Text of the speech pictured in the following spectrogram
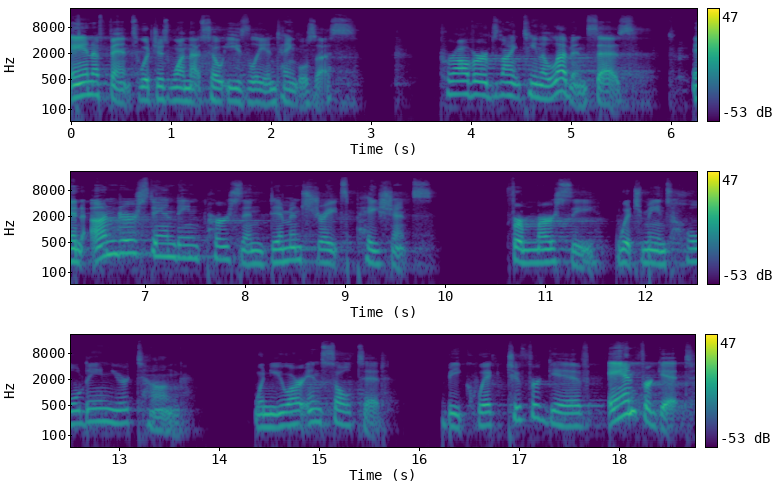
and offense, which is one that so easily entangles us. Proverbs 19:11 says, "An understanding person demonstrates patience for mercy, which means holding your tongue. When you are insulted, be quick to forgive and forget,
